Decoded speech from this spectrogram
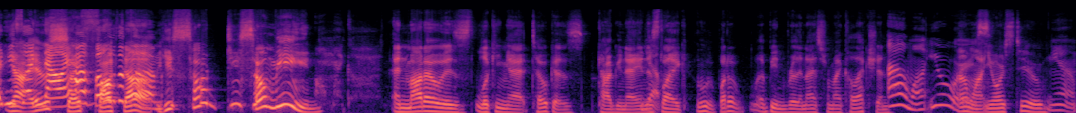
And he's yeah, like, now so I have both of up. them. He's so he's so mean. oh my god. And Mado is looking at Toka's Kagune and Yep. it's like, ooh, what a that'd be really nice for my collection. I want yours. I want yours too. Yeah.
